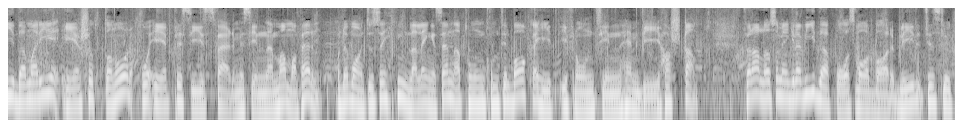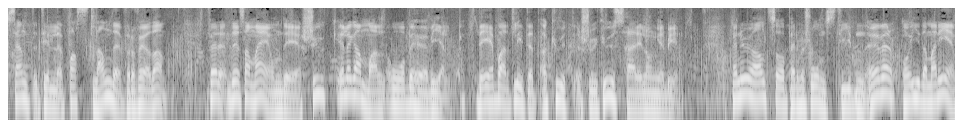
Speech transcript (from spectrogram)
Ida Marie er 17 år og er precis ferdig med sin mammaperm. Og det var ikke så himla lenge siden at hun kom tilbake hit ifrån sin hjemby Harstad. För alle som er gravide på Svalbard blir til slutt sendt til fastlandet for å føde. For det samme er om det er sjuk eller gammel og behøver hjelp. Det er bare et litet akuttsykehus her i Longyearbyen. Men nå er altså permisjonstiden over, og Ida Marie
